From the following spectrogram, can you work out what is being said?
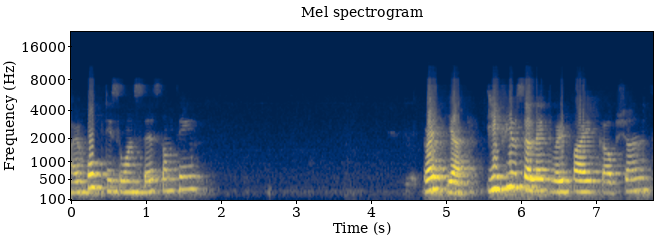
I hope this one says something. Right, yeah. If you select verify options,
